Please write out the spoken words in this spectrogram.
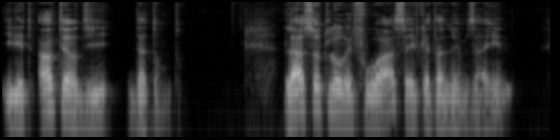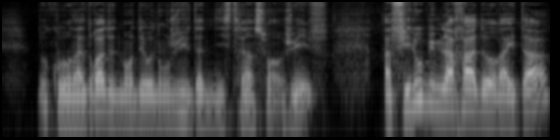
il est interdit d'attendre. La sotlo refoua, saif katan zain. Donc on a le droit de demander aux non-juifs d'administrer un soin aux juifs. Afilu bimlacha de oraita,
